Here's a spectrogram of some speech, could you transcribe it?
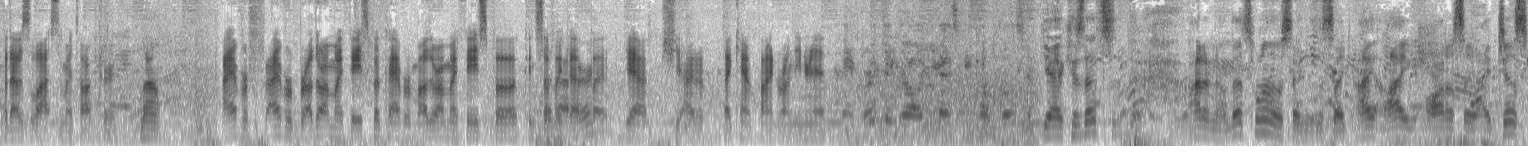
but that was the last time I talked to her. wow. I have her, I have her brother on my Facebook. I have her mother on my Facebook and stuff But like that. her? But yeah, she, I, I can't find her on the internet. Hey, birthday girl, you guys can come closer. Yeah, because that's I don't know. That's one of those things. It's like I, I honestly, I just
